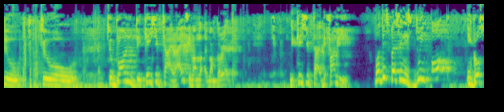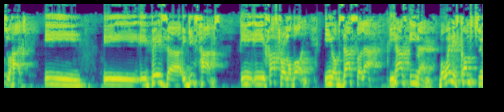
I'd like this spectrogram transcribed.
to, to, to bond the kinship tie, right? If I'm, if I'm correct. The kinship tie, the family. But this person is doing all, he goes to Hajj. He, he, he pays, uh, he gives alms. He, he fasts Ramadan. He observes Salah. He has Iman. But when it comes to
